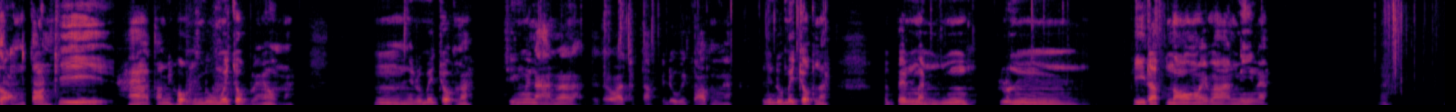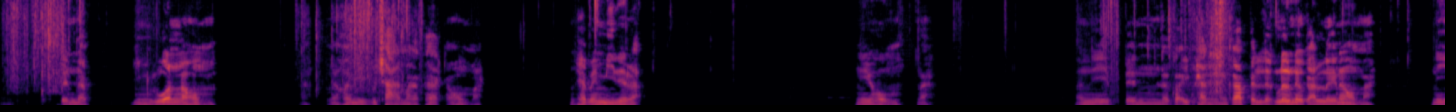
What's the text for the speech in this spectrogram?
สองตอนที่ห้าตอนที่หกยังดูไม่จบเลยนะผมนะ อืมยังดูไม่จบนะทิ้งไว้นานแล้วล่ะเดี๋ยวจะว่าจะกลับไปดูอีกรอบนึงนะยังดูไม่จบนะมันเป็นเหมือนรุ่นพี่รับน้องอะไรประมาณนี้นะนะเป็นแบบหญิงล้วนนะผมนะไม่ค่อยมีผู้ชายมากระแทกนะผมนะแทบไม่มีเลยล่ะ นี่ผมนะ อันนี้เป็นแล้วก็อีกแผ่นหนึงก็เป็นเรื่องเดียวกันเลยนะผมนะนี่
